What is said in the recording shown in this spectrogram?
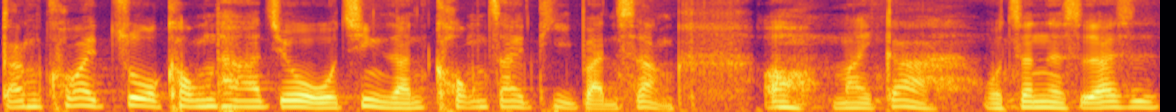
赶快做空它，结果我竟然空在地板上，Oh my god！我真的实在是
